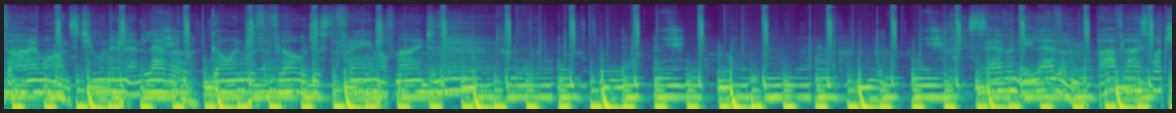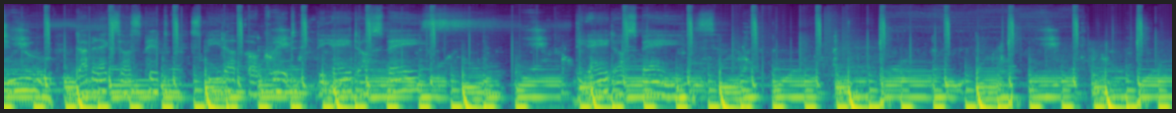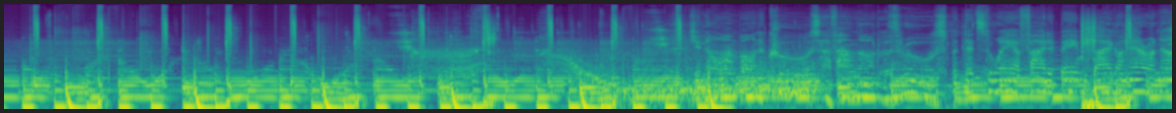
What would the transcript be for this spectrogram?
the high ones, tune in and level. Going with the flow, just a frame of mind to me. Eleven, barflies watching you. Double X or spit, speed up or quit. The eight of space. The eight of space. are now.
